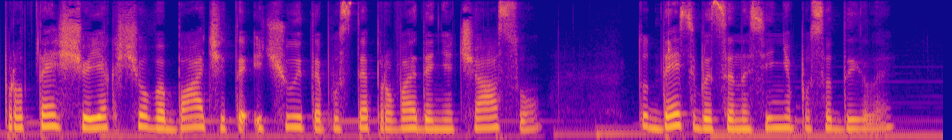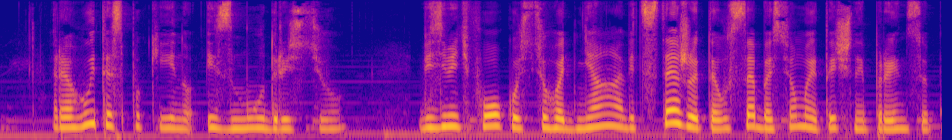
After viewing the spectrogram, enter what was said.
про те, що якщо ви бачите і чуєте пусте проведення часу, то десь ви це насіння посадили. Реагуйте спокійно і з мудрістю. Візьміть фокус цього дня, відстежуйте у себе сьомий етичний принцип,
